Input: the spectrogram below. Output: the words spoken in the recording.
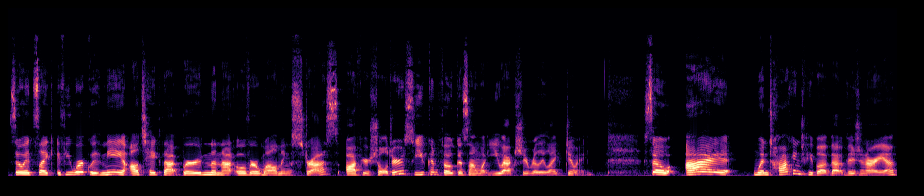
So it's like if you work with me, I'll take that burden and that overwhelming stress off your shoulders so you can focus on what you actually really like doing. So I when talking to people about Visionaria,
